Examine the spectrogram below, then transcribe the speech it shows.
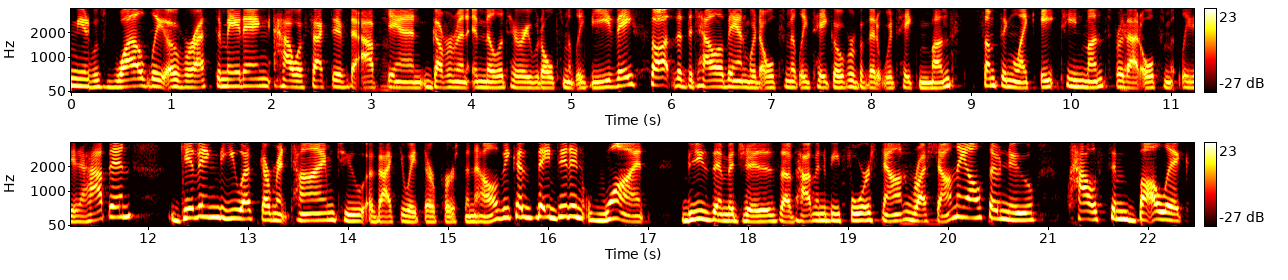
community was wildly overestimating how effective the mm-hmm. Afghan government and military would ultimately be. They thought that the Taliban would ultimately take over, but that it would take months, something like 18 months for yeah. that ultimately to happen, giving the U.S. government time to evacuate their personnel because they didn't want these images of having to be forced down, and rushed down. They also knew how symbolic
